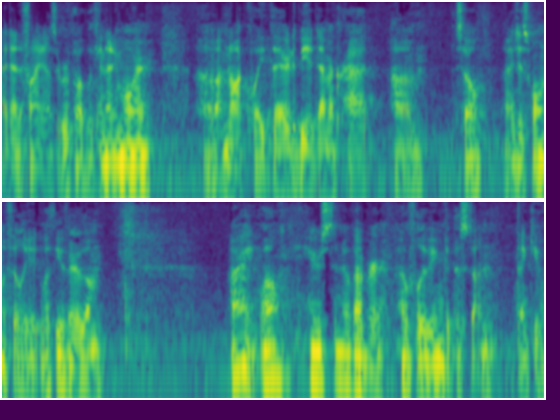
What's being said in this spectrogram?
identifying as a Republican anymore. Um, I'm not quite there to be a Democrat. Um, so I just won't affiliate with either of them. All right, well, here's to November. Hopefully, we can get this done. Thank you.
